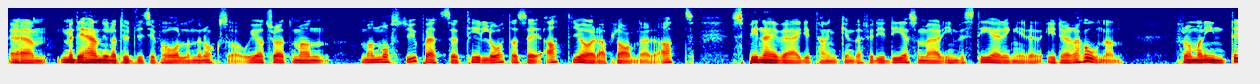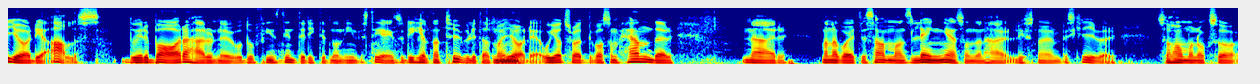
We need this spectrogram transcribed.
Eh, men det händer ju naturligtvis i förhållanden också. Och jag tror att man, man måste ju på ett sätt tillåta sig att göra planer, att spinna iväg i tanken, därför det är det som är investering i, i relationen. För om man inte gör det alls, då är det bara här och nu och då finns det inte riktigt någon investering. Så det är helt naturligt att man Mm. gör det. Och jag tror att vad som händer när man har varit tillsammans länge, som den här lyssnaren beskriver, så har man också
